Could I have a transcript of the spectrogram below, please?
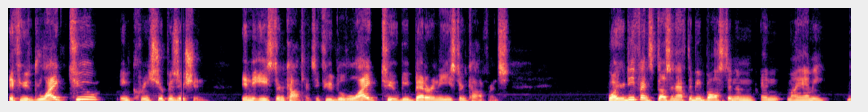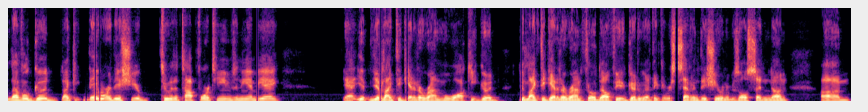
if you'd like to increase your position in the Eastern Conference, if you'd like to be better in the Eastern Conference, while your defense doesn't have to be Boston and, and Miami level good like they were this year, two of the top four teams in the NBA, yeah, you'd like to get it around Milwaukee good. You'd like to get it around Philadelphia good. I think they were seventh this year when it was all said and done. Um,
